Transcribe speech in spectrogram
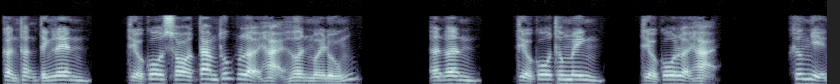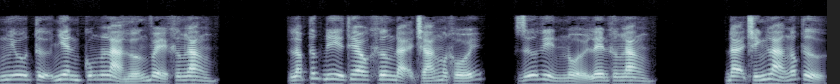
Cẩn thận tính lên, tiểu cô so tam thúc lợi hại hơn mới đúng. Ân ân, tiểu cô thông minh, tiểu cô lợi hại. Khương Nhị Ngưu tự nhiên cũng là hướng về Khương Lăng. Lập tức đi theo Khương Đại Tráng một khối, giữ gìn nổi lên Khương Lăng. Đại chính là ngốc tử,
